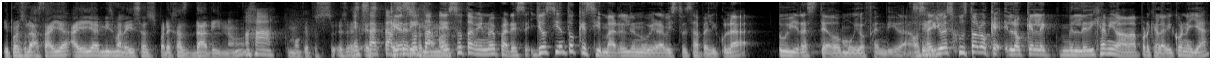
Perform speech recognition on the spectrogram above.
Y por eso hasta ella, a ella misma le dice a sus parejas daddy, ¿no? Ajá. Como que pues... es- es- es- Exactamente. Que es eso, eso también me parece. Yo siento que si Marilyn hubiera visto esta película, hubiera estado muy ofendida. O sea, Sí. yo es justo lo que, lo que le, le dije a mi mamá porque la vi con ella.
